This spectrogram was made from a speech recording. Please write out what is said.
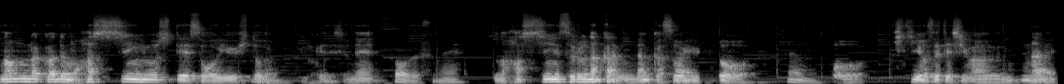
何らかでも発信をしてそういう人がいるわけですよね。そうですね。その発信する中になんかそういう人をうん。こう引き寄せてしまう、なはい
